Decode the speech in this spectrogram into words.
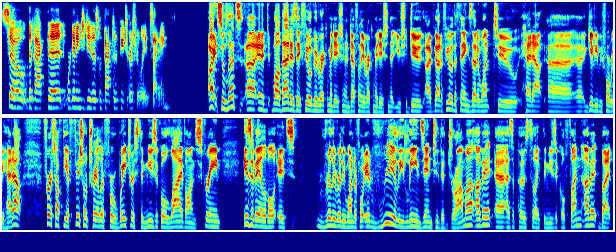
So the fact that we're getting to do this with back to the future is really exciting all right, so let's. Uh, while that is a feel good recommendation and definitely a recommendation that you should do, I've got a few other things that I want to head out, uh, uh, give you before we head out. First off, the official trailer for Waitress the musical live on screen is available. It's really really wonderful. It really leans into the drama of it uh, as opposed to like the musical fun of it, but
